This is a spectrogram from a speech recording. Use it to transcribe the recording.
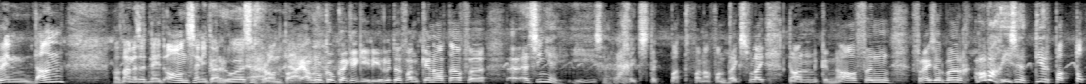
en dan wel dan is dit net ons in die Karoo se grondpad. Ja, ja, kom kom kyk kyk hier, die roete van Kenhardt af. Uh, uh, sien jy? Hier's 'n reguit stuk pad vanaf van Wyksvlei, dan Kanaven, Vryserburg. Maar wag, hier's 'n teerpad tot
